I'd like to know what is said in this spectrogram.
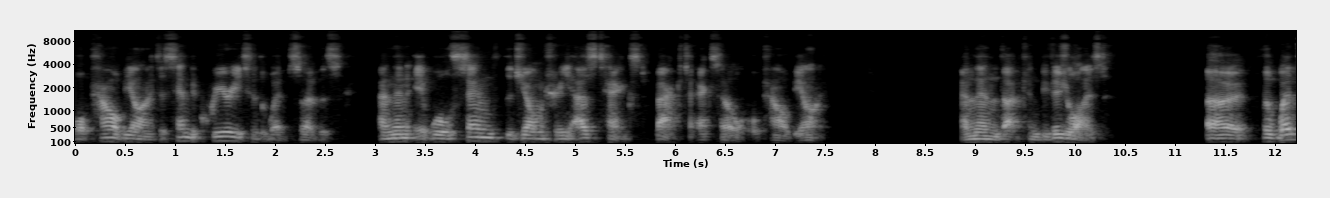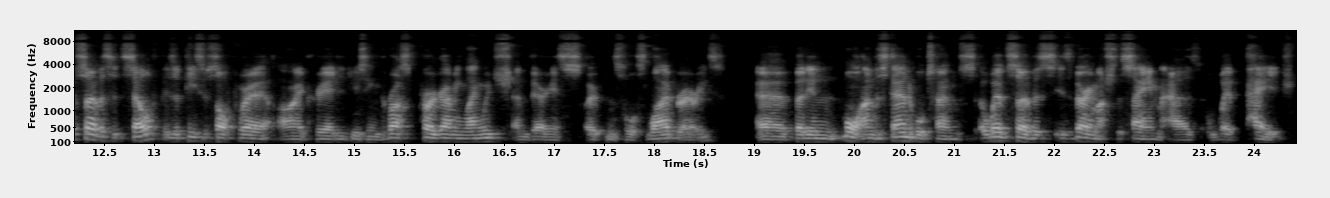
or Power BI to send a query to the web service and then it will send the geometry as text back to Excel or Power BI. And then that can be visualized. Uh, the web service itself is a piece of software I created using the Rust programming language and various open source libraries. Uh, but in more understandable terms, a web service is very much the same as a web page.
